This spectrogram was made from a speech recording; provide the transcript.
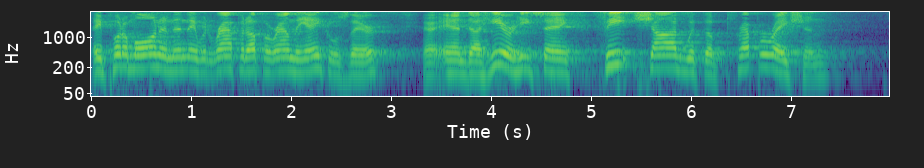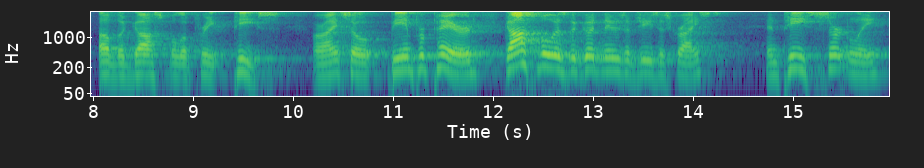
They put them on and then they would wrap it up around the ankles there. And uh, here he's saying, feet shod with the preparation of the gospel of pre- peace. All right, so being prepared. Gospel is the good news of Jesus Christ, and peace certainly.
